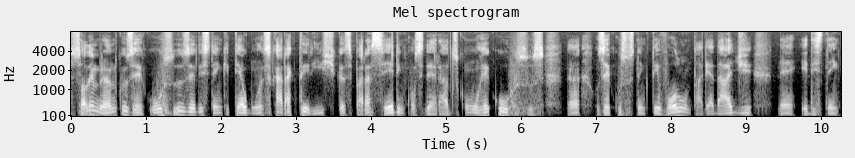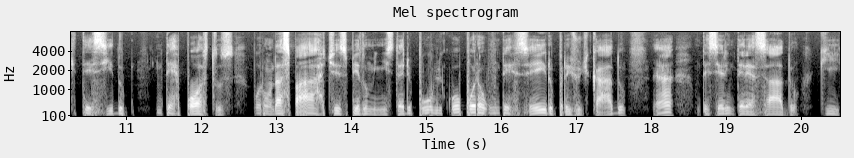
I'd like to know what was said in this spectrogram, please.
Só lembrando que os recursos eles têm que ter algumas características para serem considerados como recursos. Né? Os recursos têm que ter voluntariedade, né? eles têm que ter sido interpostos por uma das partes, pelo Ministério Público ou por algum terceiro prejudicado, né? um terceiro interessado que,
